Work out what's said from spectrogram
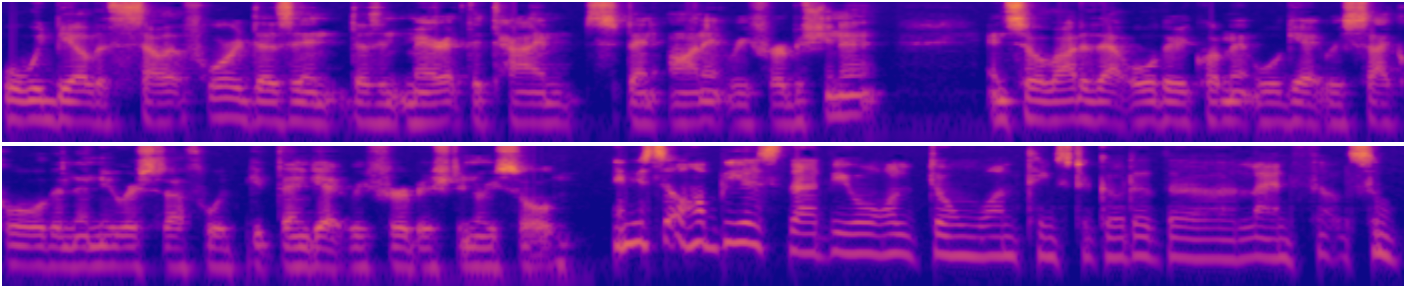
what we'd be able to sell it for doesn't doesn't merit the time spent on it refurbishing it. And so a lot of that older equipment will get recycled and the newer stuff would get, then get refurbished and resold. And it's obvious that we all don't want things to go to the landfill. So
